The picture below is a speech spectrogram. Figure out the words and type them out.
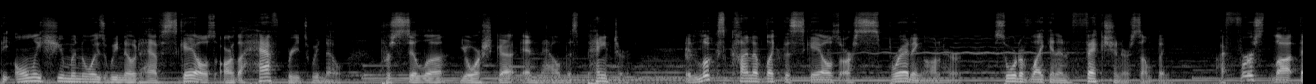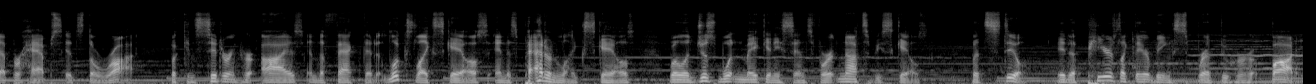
The only humanoids we know to have scales are the half breeds we know Priscilla, Yorshka, and now this painter. It looks kind of like the scales are spreading on her, sort of like an infection or something. I first thought that perhaps it's the rot, but considering her eyes and the fact that it looks like scales and is patterned like scales, well, it just wouldn't make any sense for it not to be scales. But still, it appears like they are being spread through her body.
